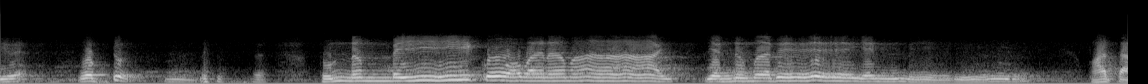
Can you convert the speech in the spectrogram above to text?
சிவ ஒட்டு. துண்ணம்பை துன்னம்பை கோவனமாய் அது என் பார்த்தா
